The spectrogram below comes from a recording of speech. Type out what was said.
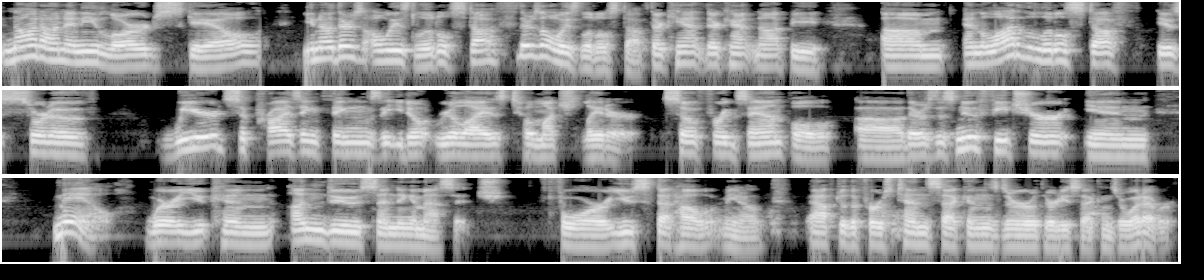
not on any large scale. You know, there's always little stuff. There's always little stuff. There can't there can't not be. Um, and a lot of the little stuff is sort of weird, surprising things that you don't realize till much later. So, for example, uh, there's this new feature in Mail where you can undo sending a message for you set how you know after the first 10 seconds or 30 seconds or whatever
